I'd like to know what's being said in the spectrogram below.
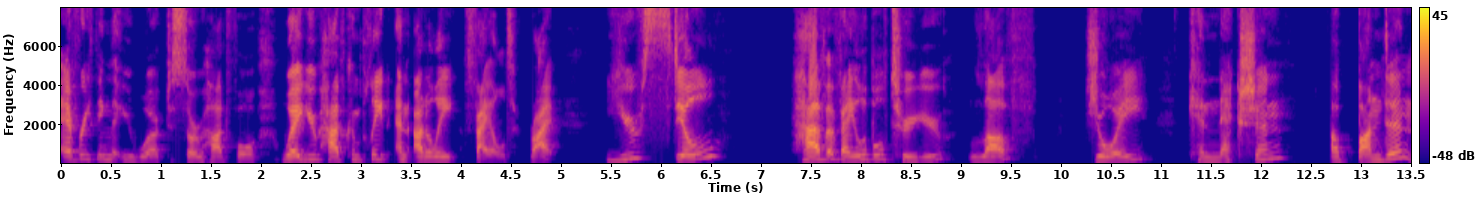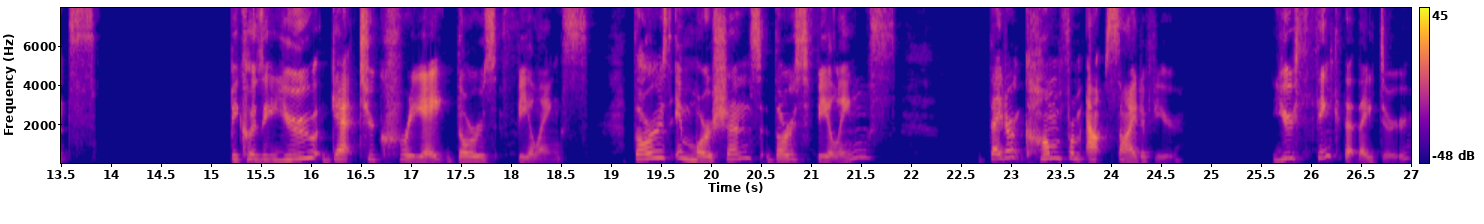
everything that you worked so hard for, where you have complete and utterly failed, right? You still have available to you love, joy, connection, abundance, because you get to create those feelings those emotions, those feelings, they don't come from outside of you. You think that they do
